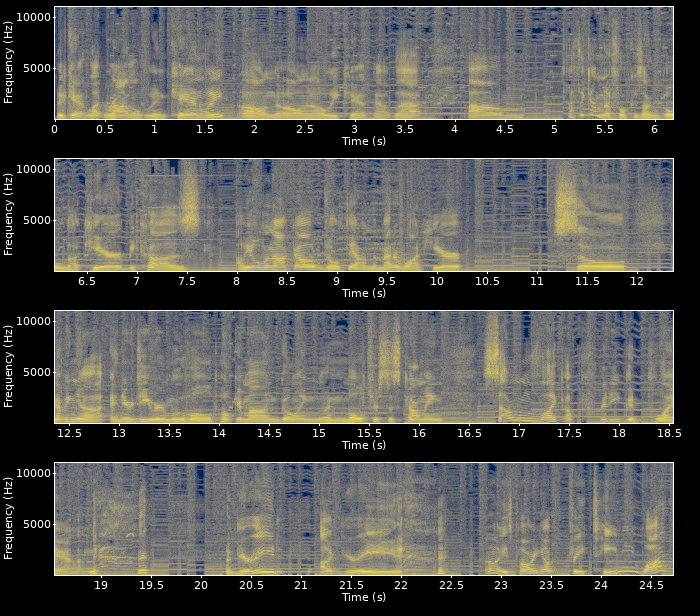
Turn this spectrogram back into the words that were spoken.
we can't let Ronald win, can we? Oh, no, no, we can't have that. Um, I think I'm going to focus on Golduck here, because I'll be able to knock out Jolteon matter what here. So, having a energy removal Pokemon going when Moltres is coming sounds like a pretty good plan. Agreed? Agreed. oh, he's powering up Dratini? What?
